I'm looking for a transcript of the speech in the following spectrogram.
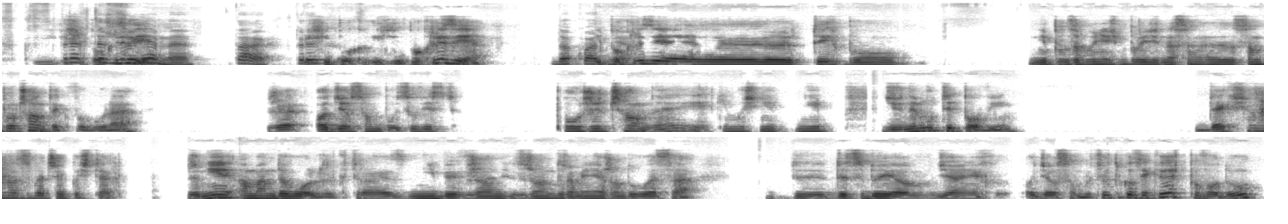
w, I których też żyjemy. Tak, w I, których hipok- i hipokryzję. Dokładnie. Hipokryzję e, tych, bo nie po- zapomnieliśmy powiedzieć na sam, sam początek w ogóle, że oddział samobójców jest pożyczony jakiemuś nie, nie, dziwnemu typowi. Się nazywa czy jakoś tak. Że nie Amanda Waller, która jest niby w rząd, z, rząd, ramienia rządu USA decyduje o działaniach oddziału samobójców, tylko z jakiegoś powodu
